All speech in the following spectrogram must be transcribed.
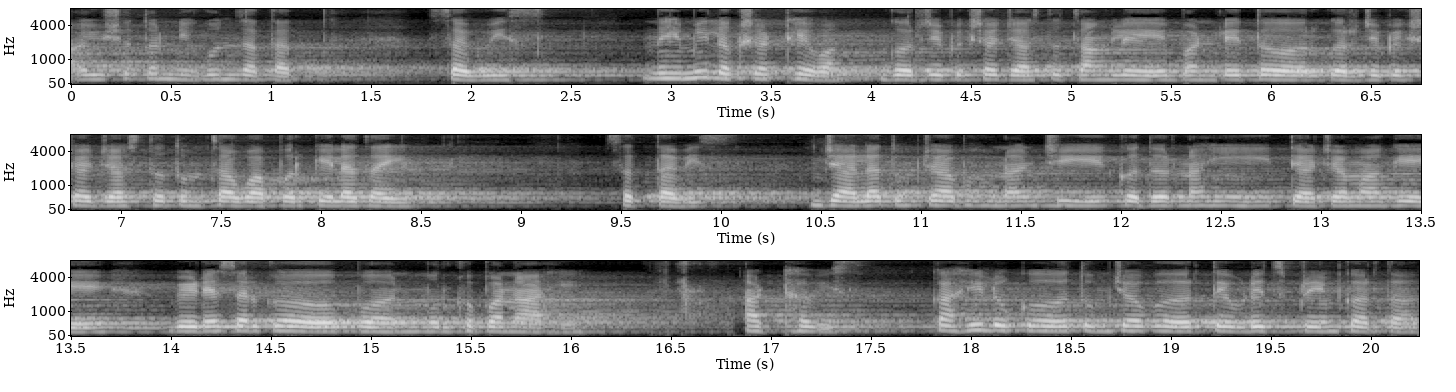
आयुष्यातून निघून जातात. सव्वीस. नेहमी लक्षात ठेवा गरजेपेक्षा जास्त चांगले बनले तर गरजेपेक्षा जास्त तुमचा वापर केला जाईल. सत्तावीस. ज्याला तुमच्या भावनांची कदर नाही त्याच्यामागे वेड्यासारखं पण मूर्खपणा आहे. अठ्ठावीस. काही लोक तुमच्यावर तेवढेच प्रेम करतात.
